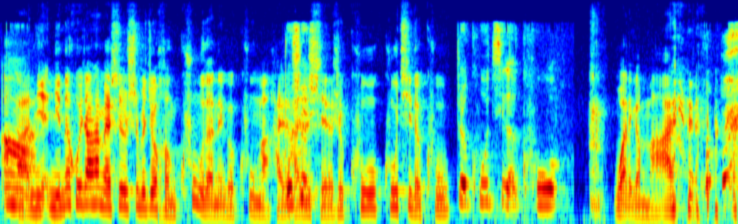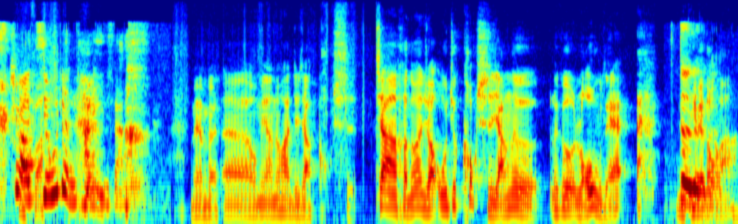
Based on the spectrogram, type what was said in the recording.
啊，你你那徽章上面是是不是就很酷的那个酷吗？还是还是写的是哭哭泣的哭？是哭泣的哭。我的个妈呀！是要纠正他一下。没有没有，呃，我们扬州话就叫口屎。像很多人叫，我就考试扬州那个老五仔，对对对听得懂吗？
